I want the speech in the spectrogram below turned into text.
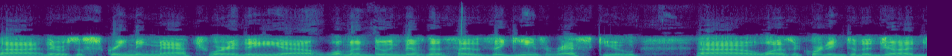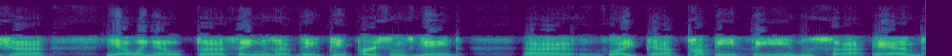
Uh, there was a screaming match where the uh, woman doing business as Ziggy's Rescue uh, was, according to the judge, yelling out things at the pe- person's gate. Like uh, puppy thieves uh, and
